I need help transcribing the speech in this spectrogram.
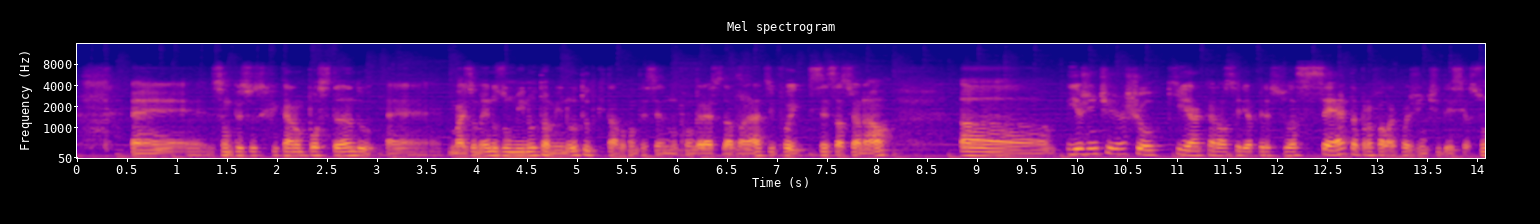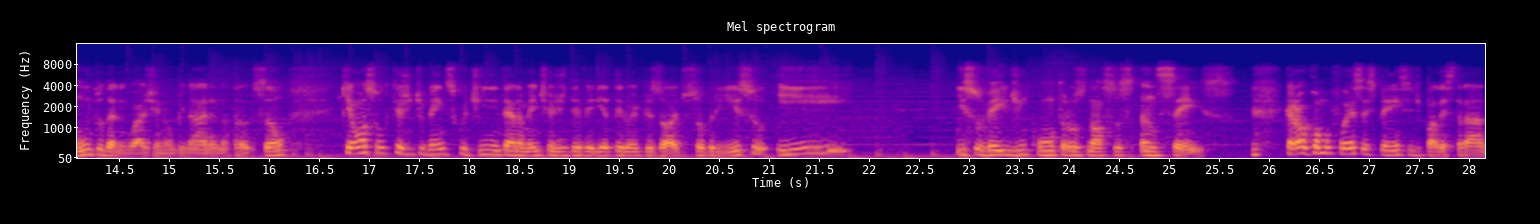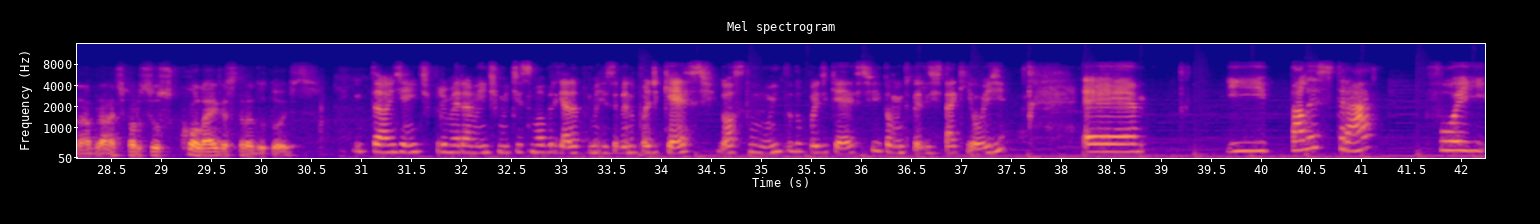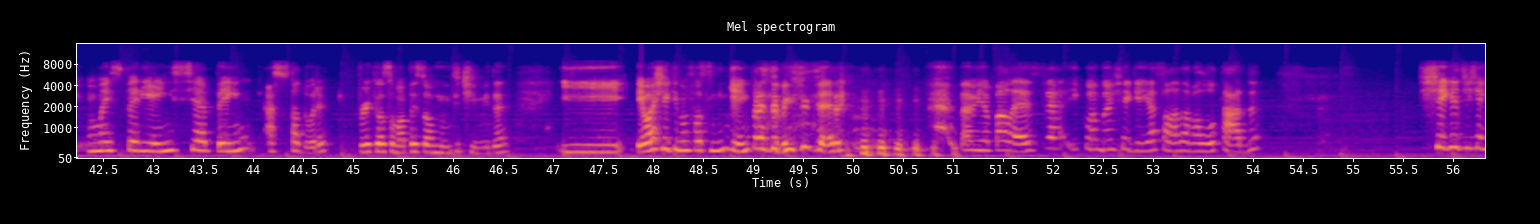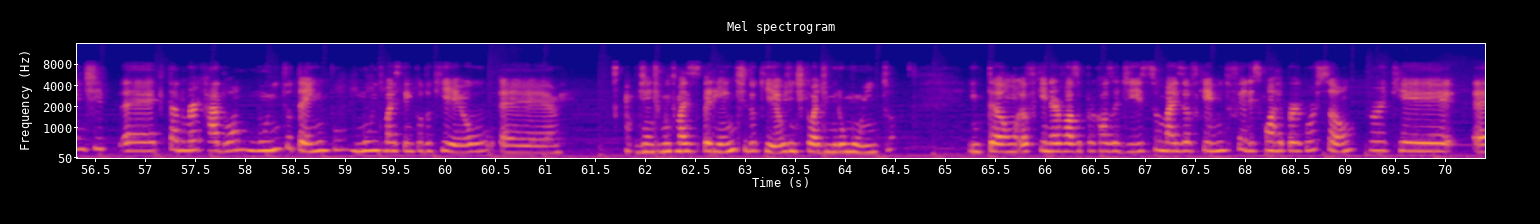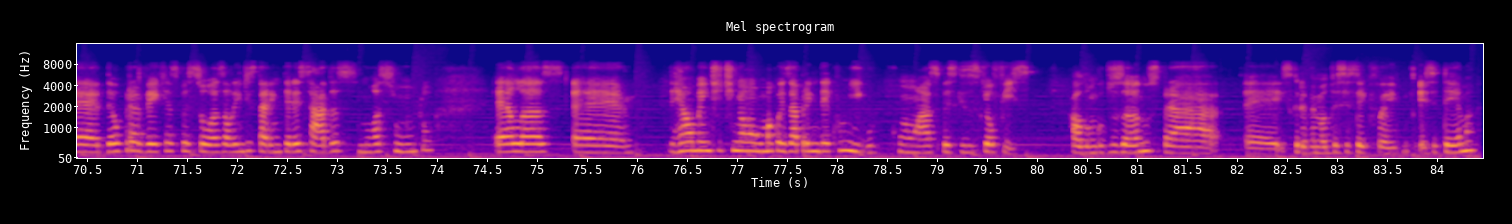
é, são pessoas que ficaram postando é, mais ou menos um minuto a minuto do que estava acontecendo no Congresso da Bratis e foi sensacional. Ah, e a gente achou que a Carol seria a pessoa certa para falar com a gente desse assunto, da linguagem não binária na tradução, que é um assunto que a gente vem discutindo internamente, que a gente deveria ter um episódio sobre isso, e isso veio de encontro aos nossos anseios. Carol, como foi essa experiência de palestrar na Bratis para os seus colegas tradutores? Então, gente, primeiramente, muitíssimo obrigada por me receber no podcast. Gosto muito do podcast e tô muito feliz de estar aqui hoje. É, E palestrar foi uma experiência bem assustadora, porque eu sou uma pessoa muito tímida. E eu achei que não fosse ninguém, para ser bem sincera, na minha palestra. E quando eu cheguei, a sala tava lotada. Cheia de gente é, que tá no mercado há muito tempo, muito mais tempo do que eu. é, gente muito mais experiente do que eu, gente que eu admiro muito. Então eu fiquei nervosa por causa disso, mas eu fiquei muito feliz com a repercussão, porque é, deu pra ver que as pessoas, além de estarem interessadas no assunto, elas é, realmente tinham alguma coisa a aprender comigo, com as pesquisas que eu fiz ao longo dos anos para escrever meu TCC, que foi esse tema.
